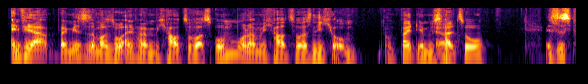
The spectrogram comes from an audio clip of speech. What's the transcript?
entweder bei mir ist es immer so, entweder mich haut sowas um oder mich haut sowas nicht um. Und bei dem ist ja. halt so. Es ist,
